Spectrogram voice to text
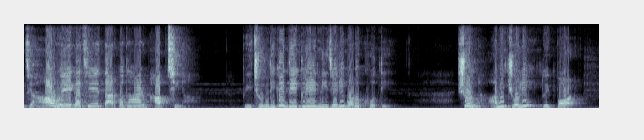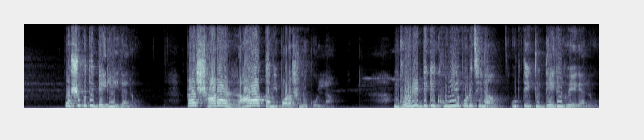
যা হয়ে গেছে তার কথা আর ভাবছি না। পিছন দিকে দেখলে নিজেরই বড় ক্ষতি। শোন, আমি চলি, তুই পড়। পশুপতি বেরিয়ে গেল। প্রায় সারা রাত আমি পড়াশুনো করলাম। ভোরের দিকে ঘুমিয়ে পড়েছিলাম, উঠতে একটু দেরি হয়ে গেল।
